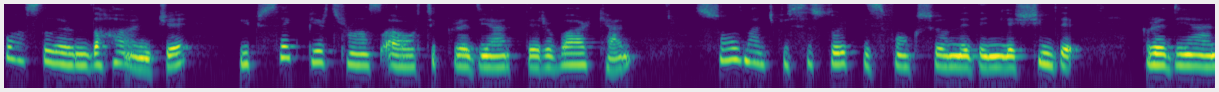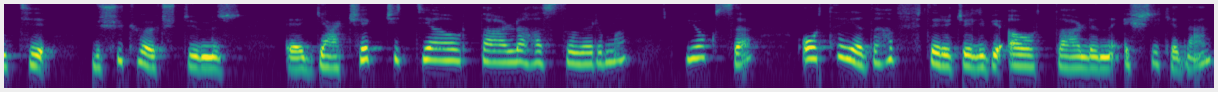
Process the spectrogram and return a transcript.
Bu hastaların daha önce yüksek bir transaortik gradiyentleri varken sol ventrikül sistolik disfonksiyon nedeniyle şimdi gradiyenti düşük ölçtüğümüz e, gerçek ciddi aort darlığı hastaları mı yoksa orta ya da hafif dereceli bir aort darlığını eşlik eden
